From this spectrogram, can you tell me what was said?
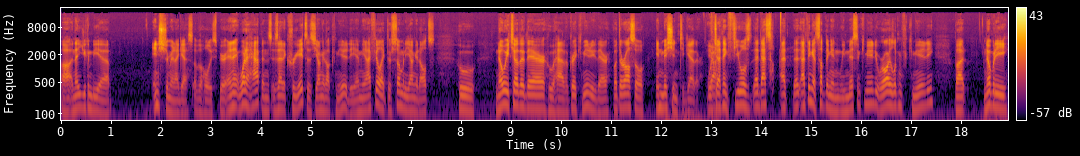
uh, and that you can be a instrument i guess of the holy spirit. And it, what happens is that it creates this young adult community. I mean i feel like there's so many young adults who know each other there who have a great community there but they're also in mission together which Yeah. i think fuels that, that's I, I think that's something in, we miss in community. We're always looking for community but nobody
